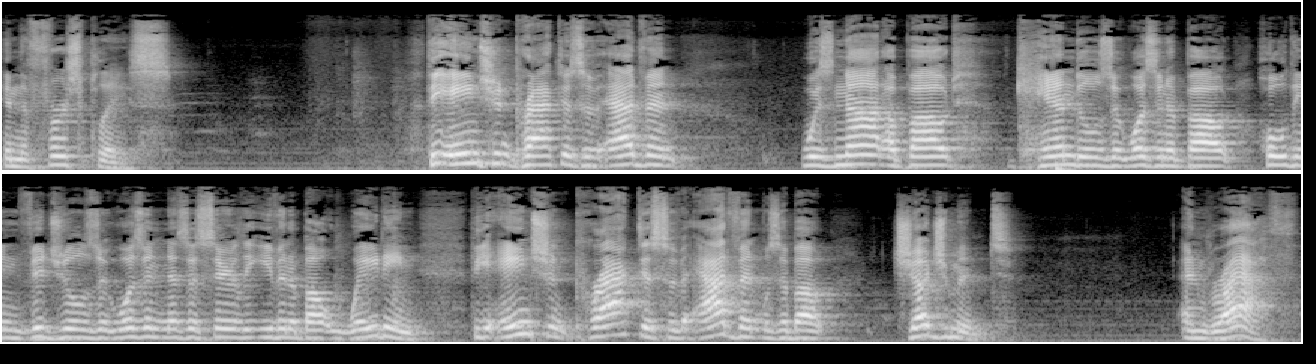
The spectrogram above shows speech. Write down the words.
in the first place? The ancient practice of Advent was not about candles, it wasn't about holding vigils, it wasn't necessarily even about waiting. The ancient practice of Advent was about judgment and wrath.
